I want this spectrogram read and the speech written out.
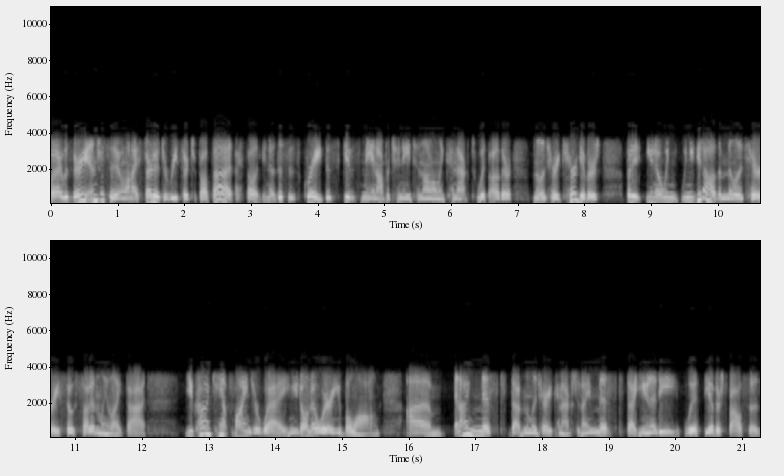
But I was very interested, and when I started to research about that, I thought, you know, this is great. This gives me an opportunity to not only connect with other military caregivers, but it, you know, when when you get out of the military so suddenly like that, you kind of can't find your way, and you don't know where you belong. Um, and I missed that military connection. I missed that unity with the other spouses.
